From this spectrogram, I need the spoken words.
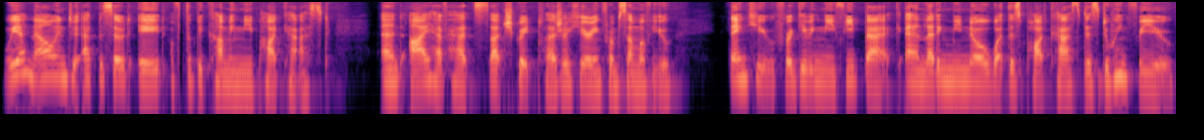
We are now into episode 8 of the Becoming Me podcast, and I have had such great pleasure hearing from some of you Thank you for giving me feedback and letting me know what this podcast is doing for you.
